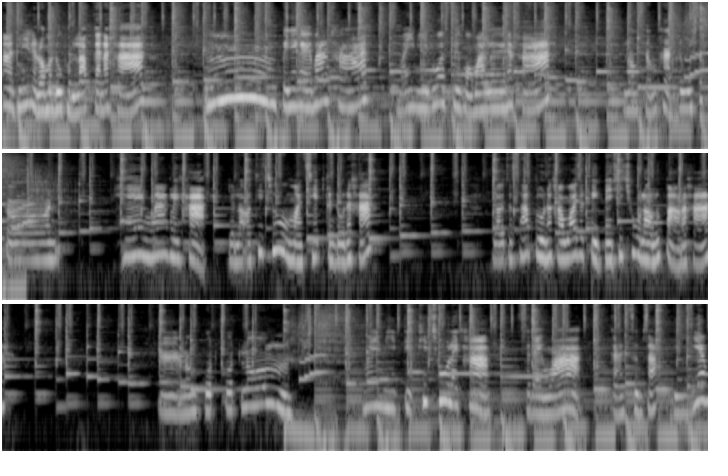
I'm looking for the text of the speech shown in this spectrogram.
อ่าทีนี้เดี๋ยวเรามาดูผลลัพธ์กันนะคะ เป็นยังไงบ้างคะ ไม่มีรั่วซึมออกมาเลยนะคะ ลองสัมผัสดูสักก่อน แห้งมากเลยค่ะ เดี๋ยวเราเอาทิชชู่มาเช็ดกันดูนะคะ เราจะทราบดูนะคะว่าจะติดในทิชชู่เราหรือเปล่านะคะอ่าลองกดกดลง ไม่มีติดทิชชู่เลยค่ะ แสดงว่าการซึมซับดีเยี่ยม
